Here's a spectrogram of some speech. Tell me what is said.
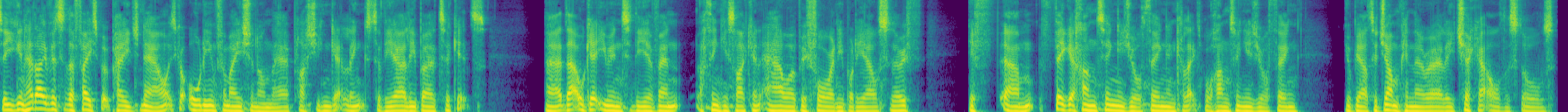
So you can head over to the Facebook page now. It's got all the information on there. Plus, you can get links to the early bird tickets. Uh, that will get you into the event. I think it's like an hour before anybody else. So if if um, figure hunting is your thing and collectible hunting is your thing, you'll be able to jump in there early, check out all the stalls,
